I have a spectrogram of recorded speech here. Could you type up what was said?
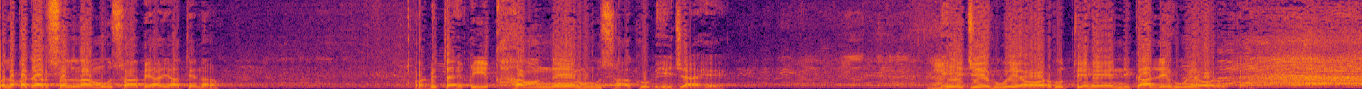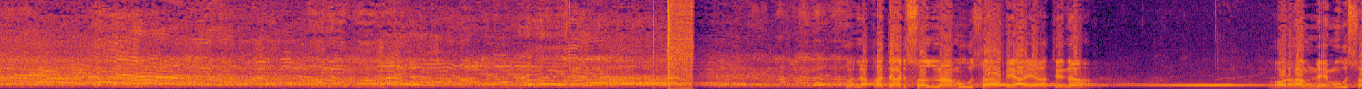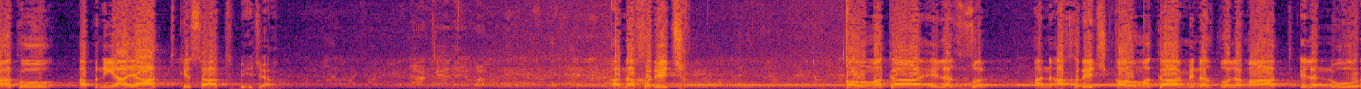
وَلَقَدْ أَرْسَلْنَا مُوسَى بِآيَاتِنَا۔ اور بتحقیق ہم نے موسیٰ کو بھیجا ہے۔ بھیجے ہوئے اور ہوتے ہیں، نکالے ہوئے اور ہوتے ہیں۔ وَلَقَدْ أَرْسَلْنَا مُوسَى بِآيَاتِنَا اور ہم نے موسیٰ کو اپنی آیات کے ساتھ بھیجا۔ ان اخرج قومک الى ان اخرج قومک من الظلمات الى النور۔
